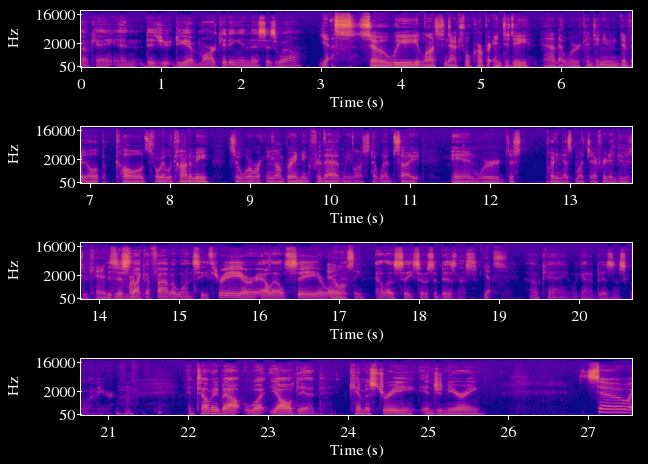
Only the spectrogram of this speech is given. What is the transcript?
Okay. And did you, do you have marketing in this as well? Yes. So we launched an actual corporate entity uh, that we're continuing to develop called Soil Economy. So we're working on branding for that. and We launched a website, and we're just putting as much effort into as we can. Is this like a 501c3 or LLC or what? LLC? LLC. So it's a business. Yes. Okay. We got a business going here. and tell me about what y'all did chemistry, engineering. So,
